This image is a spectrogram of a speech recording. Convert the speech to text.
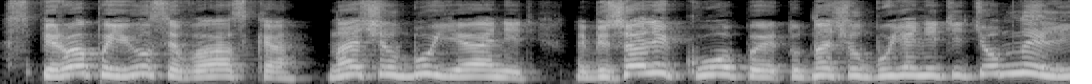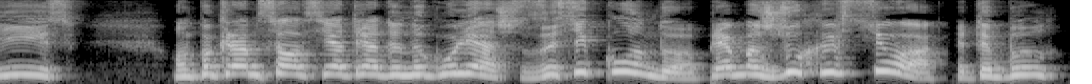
Сперва появился Васка, начал буянить, набежали копы, тут начал буянить и темный лис. Он покромсал все отряды на гуляш за секунду, прямо жух и все. Это был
